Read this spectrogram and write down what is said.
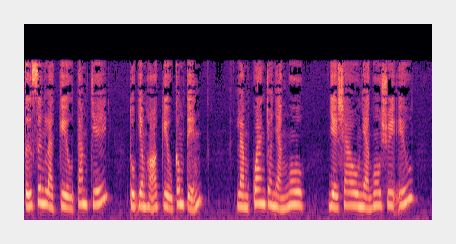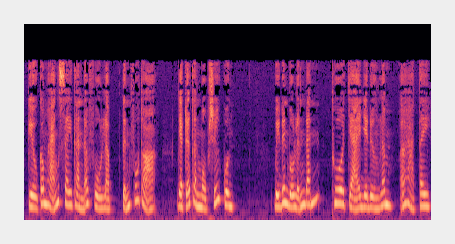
Tự xưng là Kiều Tam Chế Thuộc dòng họ Kiều Công Tiễn Làm quan cho nhà Ngô. Về sau nhà Ngô suy yếu Kiều Công Hãn xây thành ở Phù Lập, tỉnh Phú Thọ và trở thành một sứ quân. Bị Đinh Bộ Lĩnh đánh, thua chạy về đường Lâm ở Hà Tây,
